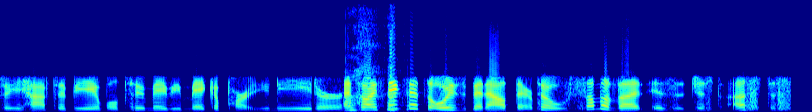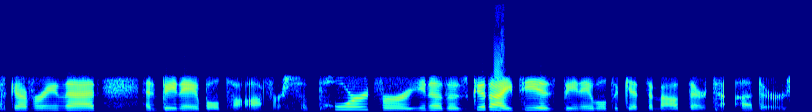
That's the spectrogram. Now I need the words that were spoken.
So you have to be able to maybe make a part you need, or and so I think that's always been out there. So some of it is just us discovering that and being able to offer support for you know those good ideas, being able to get them out there to others,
